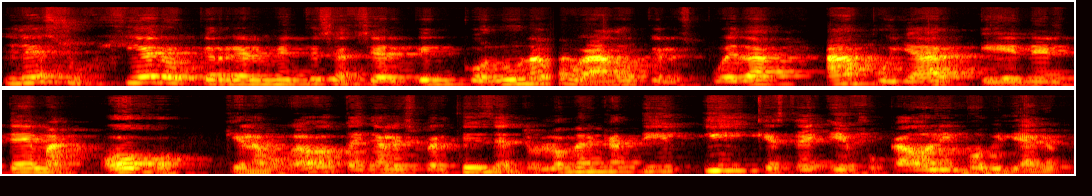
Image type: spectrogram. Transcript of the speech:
les sugiero que realmente se acerquen con un abogado que les pueda apoyar en el tema. Ojo, que el abogado tenga la expertise dentro de lo mercantil y que esté enfocado al inmobiliario,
